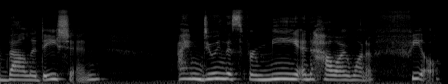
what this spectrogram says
validation. I'm doing this for me and how I want to feel.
